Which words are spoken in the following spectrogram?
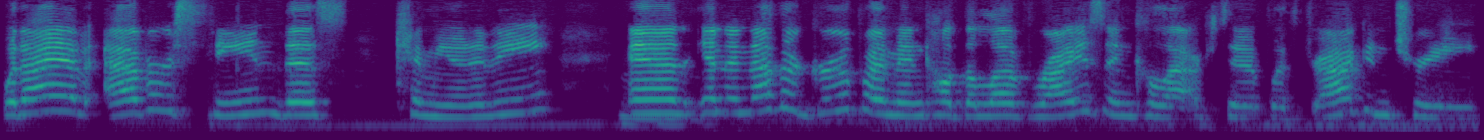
Would I have ever seen this community. And mm-hmm. in another group I'm in called the Love Rising Collective with Dragon Tree,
